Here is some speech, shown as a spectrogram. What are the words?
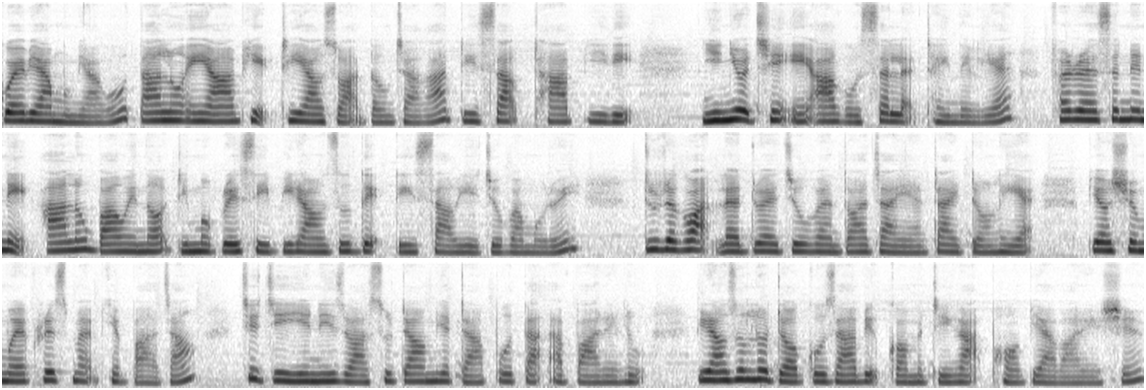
ကွဲပြားမှုများကိုတာလွန်အင်အားဖြင့်ထိရောက်စွာအသုံးချကတိဆောက်ထားပြီးသည့်ညီညွတ်ခြင်းအင်အားကိုဆက်လက်ထိန်းသိမ်းလျက်ဖက်ဒရယ်စနစ်နှင့်အားလုံးပါဝင်သောဒီမိုကရေစီပြည်ထောင်စုသစ်တည်ဆောက်ရေးကြိုးပမ်းမှုတွင်တူတကွလက်တွဲကြိုးပမ်းသွားကြရန်တိုက်တွန်းလျက်ပျော်ရွှင်ပွဲခရစ်စမတ်ဖြစ်ပါကြောင်း ချစ်ကြည်ရင်းနှီးစွာဆုတောင်းမြတ်တာပို့တာအပ်ပါတယ်လို့ပြည်ထောင်စုလွှတ်တော်ကိုစားပြုကော်မတီကဖော်ပြပါတယ်ရှင်။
